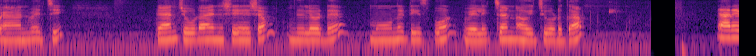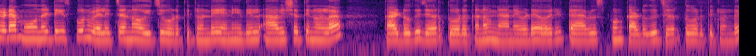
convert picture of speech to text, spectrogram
പാൻ വെച്ച് പാൻ ചൂടായതിന് ശേഷം ഇതിലോട്ട് മൂന്ന് ടീസ്പൂൺ വെളിച്ചെണ്ണ ഒഴിച്ചു കൊടുക്കാം. ഞാനിവിടെ മൂന്ന് ടീസ്പൂൺ വെളിച്ചെണ്ണ ഒഴിച്ച് കൊടുത്തിട്ടുണ്ട്. ഇനി ഇതിൽ ആവശ്യത്തിനുള്ള കടുക് ചേർത്ത് കൊടുക്കണം. ഞാനിവിടെ ഒരു ടേബിൾ സ്പൂൺ കടുക് ചേർത്ത് കൊടുത്തിട്ടുണ്ട്.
